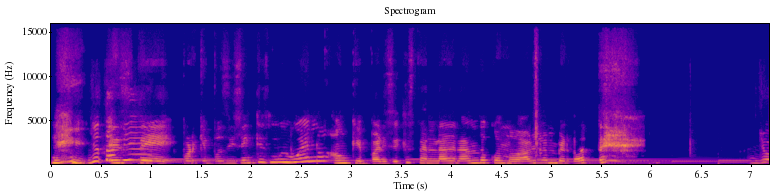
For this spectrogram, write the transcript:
Yo también. Este, porque pues dicen que es muy bueno, aunque parece que están ladrando cuando hablan, ¿verdad? Yo,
